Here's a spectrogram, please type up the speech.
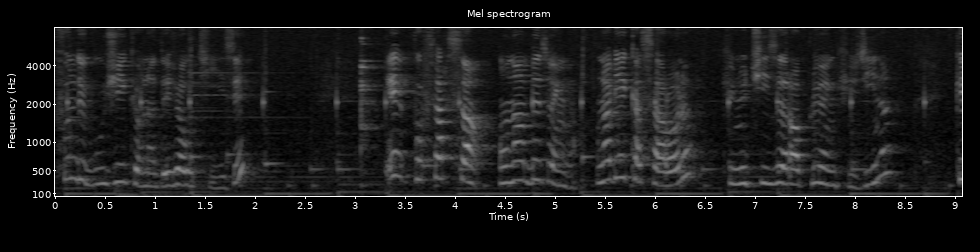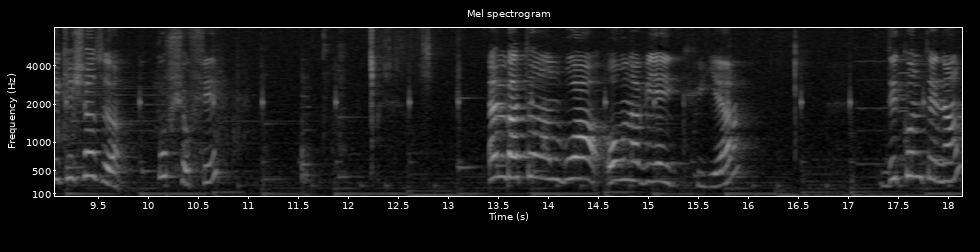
fonds de bougies qu'on a déjà utilisés. Et pour faire ça, on a besoin d'une vieille casserole qu'on n'utilisera plus en cuisine, quelque chose pour chauffer, un bâton en bois ou une vieille cuillère, des contenants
